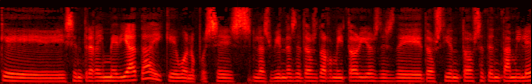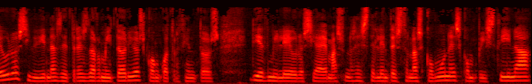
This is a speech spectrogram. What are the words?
que se entrega inmediata y que, bueno, pues es las viviendas de dos dormitorios desde 270.000 euros y viviendas de tres dormitorios con 410.000 euros. Y además unas excelentes zonas comunes con piscina,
